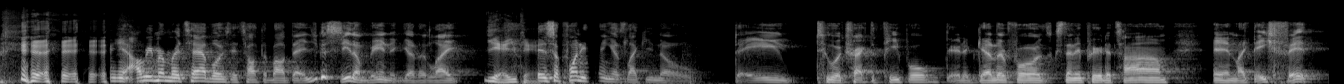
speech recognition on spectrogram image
yeah, I remember tabloids they talked about that. You can see them being together. Like, yeah, you can. It's a funny thing. It's like you know, they two attractive people. They're together for an extended period of time, and like they fit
